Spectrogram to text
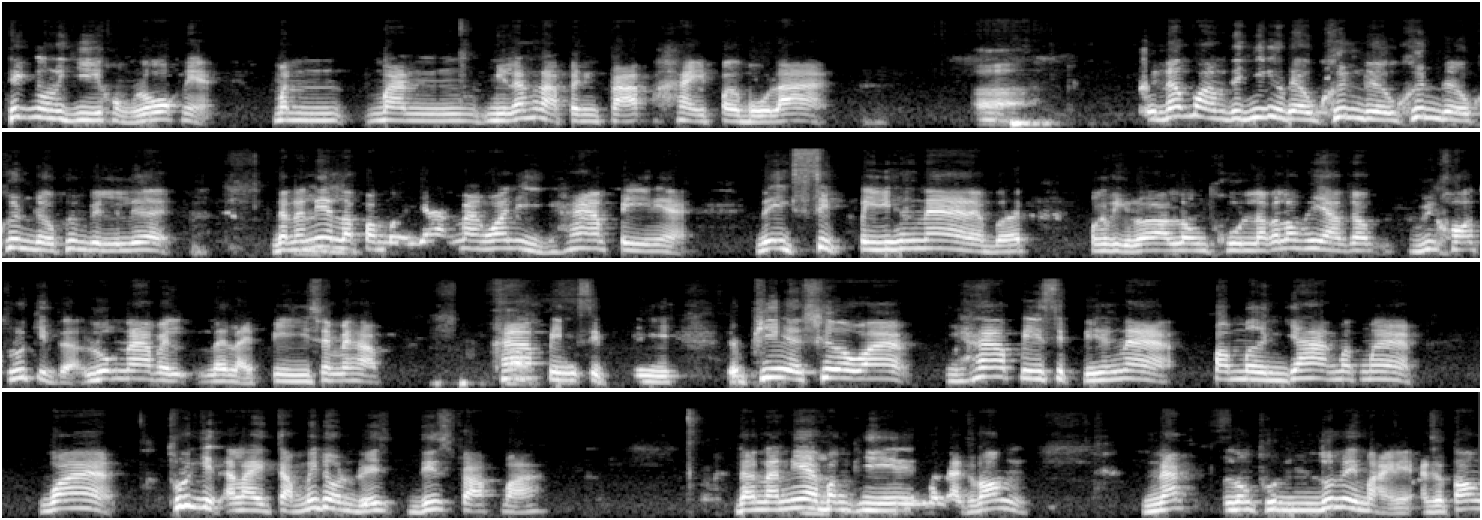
เทคโนโลยีของโลกเนี่ย มันมันมีลักษณะเป็นกราฟไฮเปอร์โบลาเออคือนับวันมันจะยิ่งเร็วขึ้นเร็วขึ้นเร็วขึ้นเร็วขึ้นไปเรื่อยๆ ดังนั้นเนี่ยเราประเมินยากมากว่าในอีกห้าปีเนี่ยในอีกสิบปีข้างหน้าเนี่ยเบิร์ต ปกติเราลงทุนเราก็ต้องพยายามจะวิเคราะห์ธุรกิจอะล่วงหน้าไปหลาย ๆ ปีใช่ไหมครับห้าปีสิบปีเดี๋ยวพี่จะเชื่อว่าอีกห้าปีสิบปีข้างหน้า ประเมินยากมาก ๆ ว่าธุรกิจอะไรจะไม่โดน disrupt วะดังนั้นเนี่ยบางทีมันอาจจะต้องนักลงทุนรุ่นใหม่ ๆ เนี่ยอาจจะต้อง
